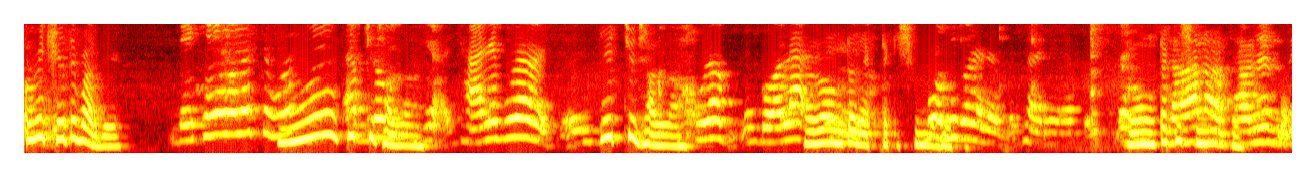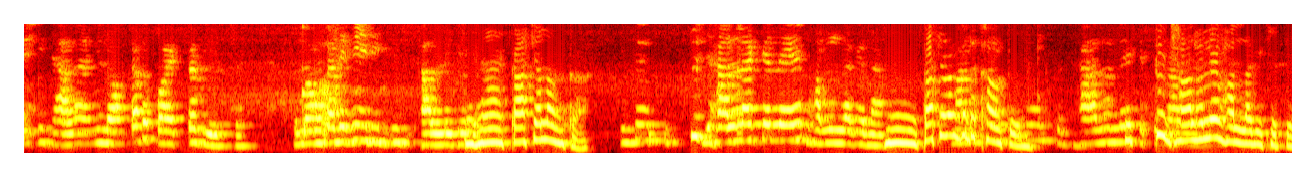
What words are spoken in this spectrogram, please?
তুমি খেতে পারবে। দেখেই মনে হচ্ছে হুম কিচ্ছু ঝাল না। ঝালে পুরো কিচ্ছু ঝাল না। পুরো গলা রংটা একটা কি সুন্দর বমি করে দেবে ঝালে রংটা কি সুন্দর হয়েছে। ঝালের বেশি ঝাল হয়নি লঙ্কা তো কয়েকটা দিয়েছে। লঙ্কা দেখেই দিদি ঝাল লেগে হ্যাঁ কাঁচা লঙ্কা। কিন্তু একটু ঝাল না খেলে ভালো লাগে না। হুম কাঁচা লঙ্কা তো খাও তো ঝাল হলে একটু ঝাল হলে ভালো লাগে খেতে।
